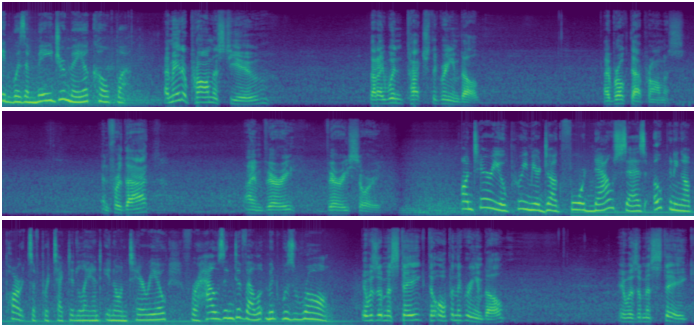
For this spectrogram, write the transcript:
It was a major mea culpa. I made a promise to you that I wouldn't touch the green belt. I broke that promise. And for that, I am very, very sorry. Ontario Premier Doug Ford now says opening up parts of protected land in Ontario for housing development was wrong. It was a mistake to open the Greenbelt. It was a mistake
